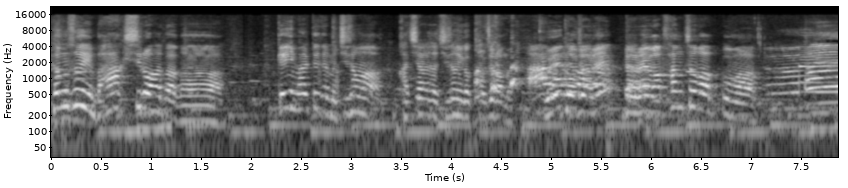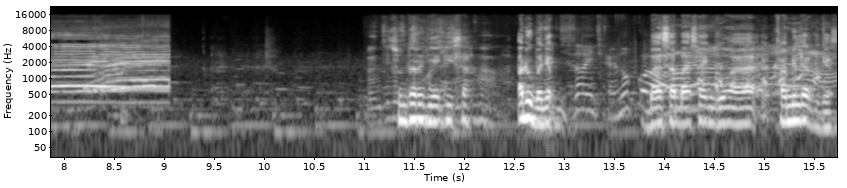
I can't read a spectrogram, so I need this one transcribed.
평소에 막 싫어하다가 게임 할 때 되면 지성아 같이 하자 지성이가 거절하면 왜 거절해? 그래 막 상처받고 막 Sundara dia kisah. Aduh banyak 지성이 제노 거야. bahasa-bahasa yang gua nggak familiar nih guys.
